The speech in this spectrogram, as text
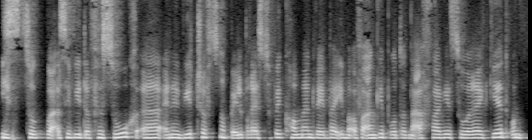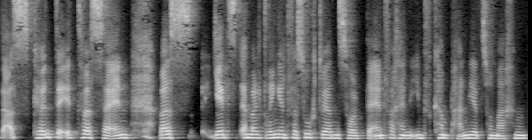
ist so quasi wie der Versuch, äh, einen Wirtschaftsnobelpreis zu bekommen, wenn man immer auf Angebot und Nachfrage so reagiert. Und das könnte etwas sein, was jetzt einmal dringend versucht werden sollte, einfach eine Impfkampagne zu machen.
